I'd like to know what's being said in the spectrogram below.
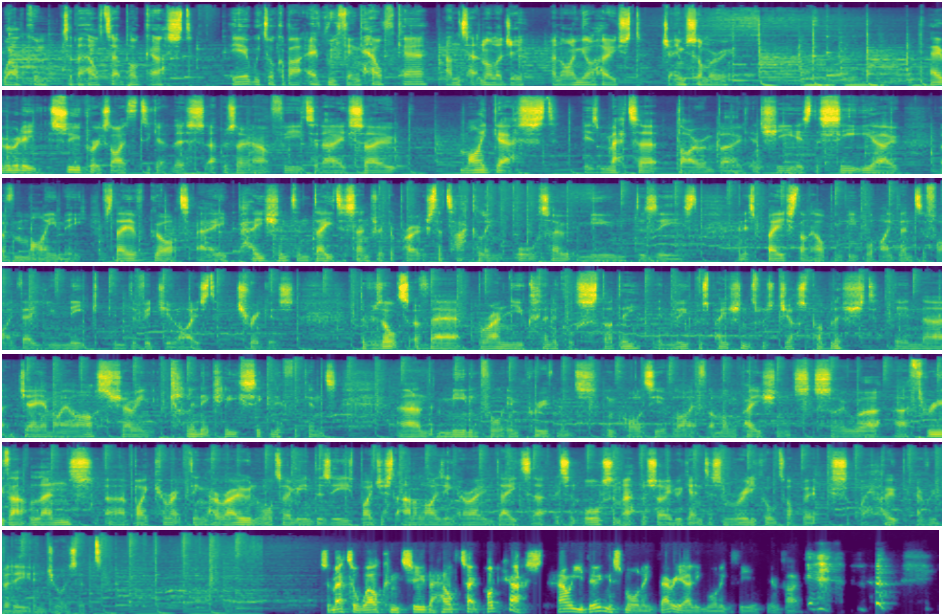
Welcome to the Health Tech Podcast. Here we talk about everything healthcare and technology, and I'm your host, James Somauroo. Hey, everybody, super excited to get this episode out for you today. So, my guest is Mette Dyhrenberg, and she is the CEO of. So they have got a patient and data centric approach to tackling autoimmune disease, and it's based on helping people identify their unique, individualized triggers. The results of their brand new clinical study in lupus patients was just published in uh, JMIR, showing clinically significant and meaningful improvements in quality of life among patients. So, uh, uh, through that lens, uh, by correcting her own autoimmune disease, by just analysing her own data, it's an awesome episode. We get into some really cool topics. I hope everybody enjoys it. So, Mette, welcome to the Health Tech Podcast. How are you doing this morning? Very early morning for you, in fact. Yeah.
